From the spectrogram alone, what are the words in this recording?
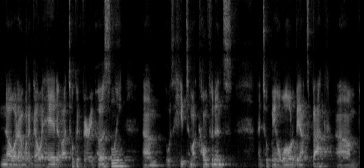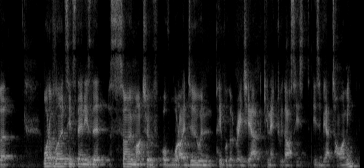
No, I don't want to go ahead, I took it very personally. Um, it was a hit to my confidence and took me a while to bounce back. Um, but what I've learned since then is that so much of, of what I do and people that reach out and connect with us is, is about timing.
